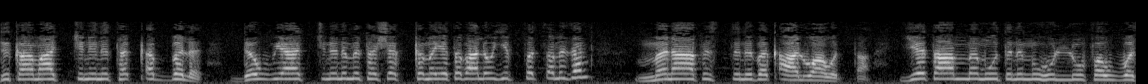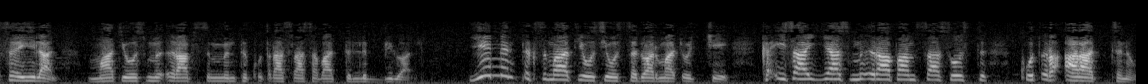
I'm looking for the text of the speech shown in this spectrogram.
ድካማችንን ተቀበለ ደዌያችንንም ተሸከመ የተባለው ይፈጸም ዘንድ መናፍስትን በቃሉ አወጣ የታመሙትንም ሁሉ ፈወሰ ይላል። ማቴዎስ ምዕራፍ ስምንት ቁጥር አሥራ ሰባት ልብ ይሏል። ይህንን ጥቅስ ማቴዎስ የወሰዱ አድማጮቼ ከኢሳይያስ ምዕራፍ አምሳ ሦስት ቁጥር አራት ነው።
